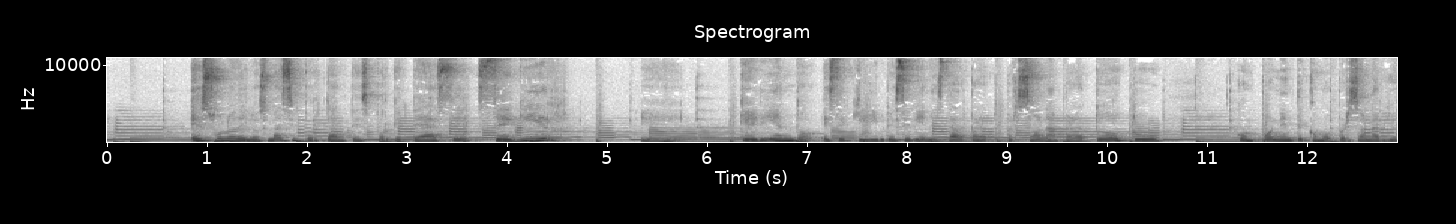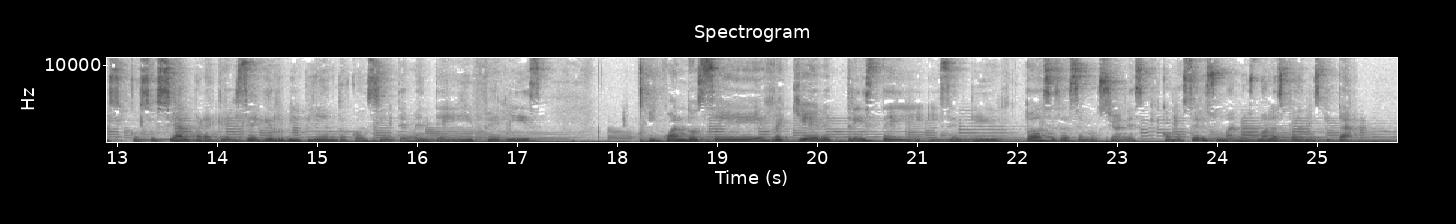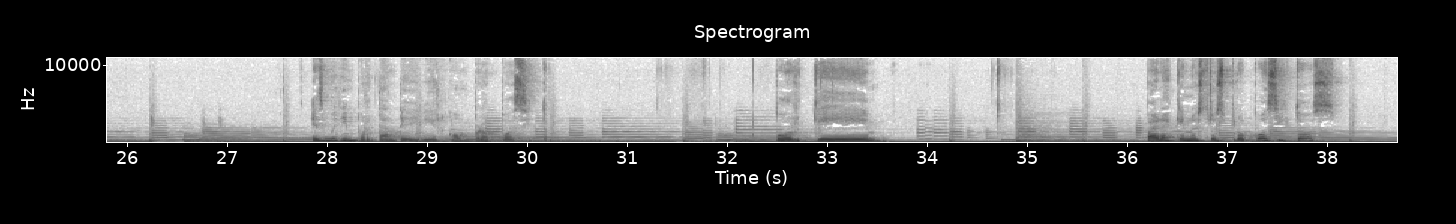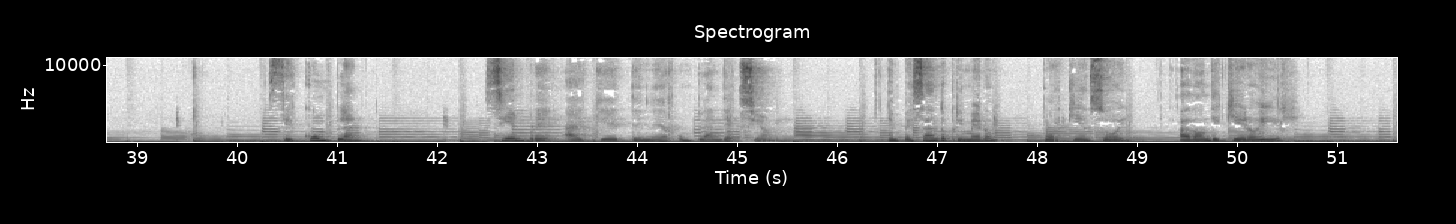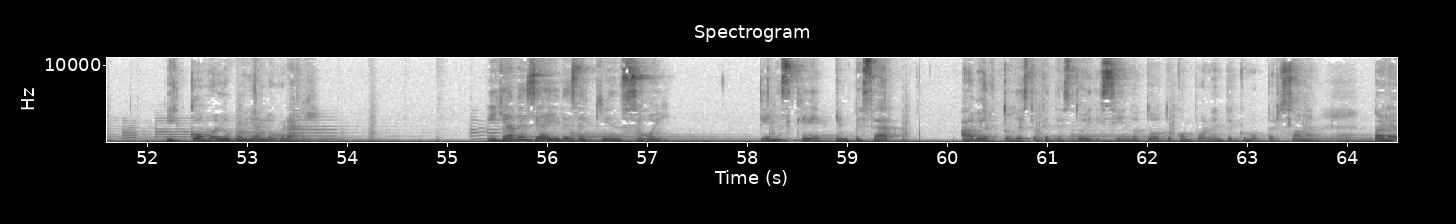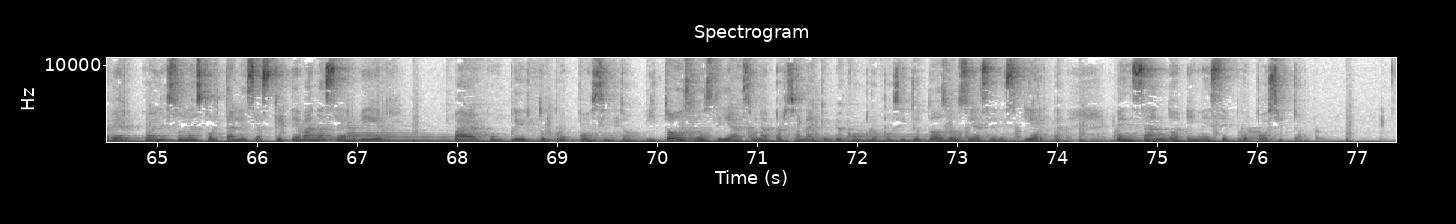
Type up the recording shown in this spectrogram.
es uno de los más importantes porque te hace seguir eh, queriendo ese equilibrio, ese bienestar para tu persona, para todo tu componente como persona biopsicosocial, para querer seguir viviendo conscientemente y feliz. Y cuando se requiere triste y, y sentir todas esas emociones que como seres humanos no las podemos quitar, es muy importante vivir con propósito. Porque para que nuestros propósitos se cumplan, siempre hay que tener un plan de acción. Empezando primero por quién soy, a dónde quiero ir y cómo lo voy a lograr. Y ya desde ahí, desde quién soy, tienes que empezar a ver todo esto que te estoy diciendo, todo tu componente como persona, para ver cuáles son las fortalezas que te van a servir para cumplir tu propósito. Y todos los días una persona que vive con propósito, todos los días se despierta pensando en ese propósito,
